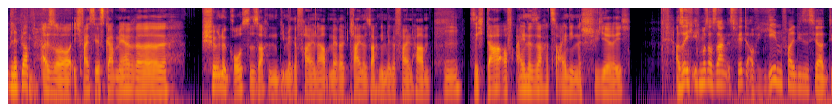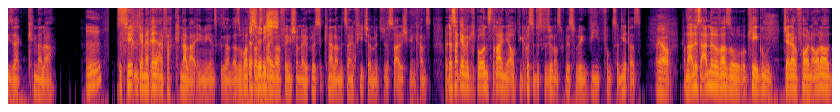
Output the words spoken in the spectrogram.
Bliblop? Also, ich weiß nicht, es gab mehrere schöne große Sachen, die mir gefallen haben, mehrere kleine Sachen, die mir gefallen haben. Mhm. Sich da auf eine Sache zu einigen, ist schwierig. Also ich, ich muss auch sagen, es fehlte auf jeden Fall dieses Jahr dieser Knaller. Mhm. Es fehlten generell einfach Knaller irgendwie insgesamt. Also Watch Das Dogs würde 3 ich- war, finde ich, schon der größte Knaller mit seinem Feature, mit das du alles spielen kannst. Weil das hat ja wirklich bei uns dreien ja auch die größte Diskussion ausgelöst, von wegen, wie funktioniert das? Ja, Und alles andere war so, okay, gut. Jedi Fallen Order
